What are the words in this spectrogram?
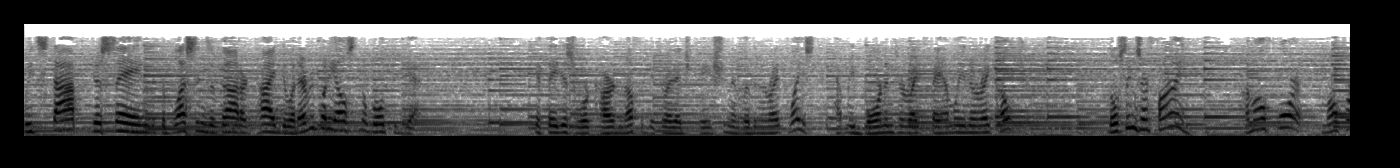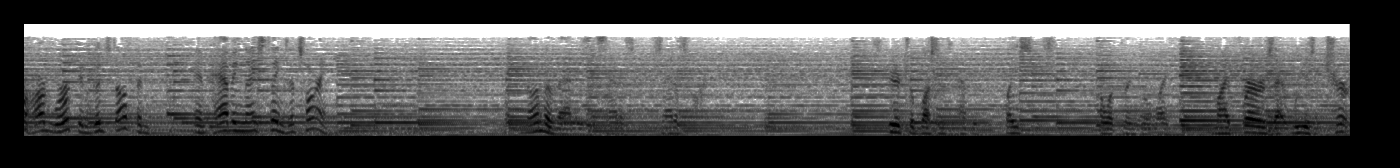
We'd stop just saying that the blessings of God are tied to what everybody else in the world could get if they just work hard enough and get the right education and live in the right place, have to be born into the right family and the right culture. Those things are fine. I'm all for it. I'm all for hard work and good stuff and, and having nice things. That's fine. None of that is satisfying. Spiritual blessings in heavenly places are what bring real life. My prayer is that we as a church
